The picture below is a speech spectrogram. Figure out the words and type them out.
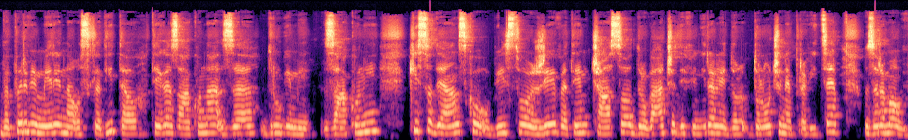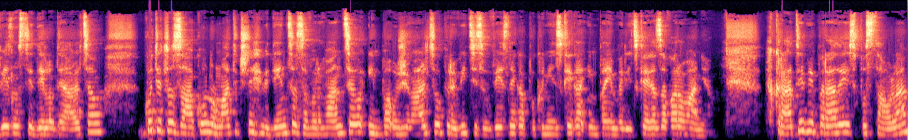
v prvi meri na uskladitev tega zakona z drugimi zakoni, ki so dejansko v bistvu že v tem času drugače definirali določene pravice oziroma obveznosti delodajalcev, kot je to zakon o matičnih evidencah zavarovancev in pa uživalcev pravic iz obveznega pokojninskega in pa invalidskega zavarovanja. Hkrati bi pa rada izpostavila,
